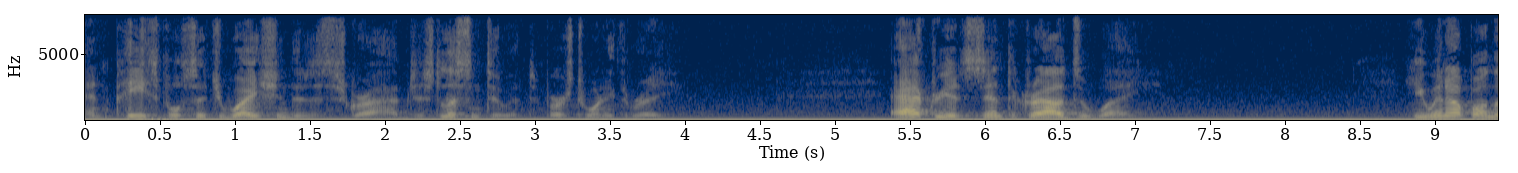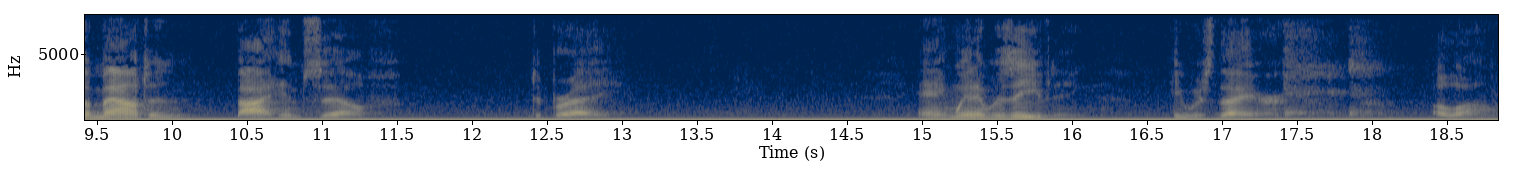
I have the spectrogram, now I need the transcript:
and peaceful situation that is described. Just listen to it. Verse 23. After he had sent the crowds away, he went up on the mountain by himself to pray. And when it was evening, he was there alone.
